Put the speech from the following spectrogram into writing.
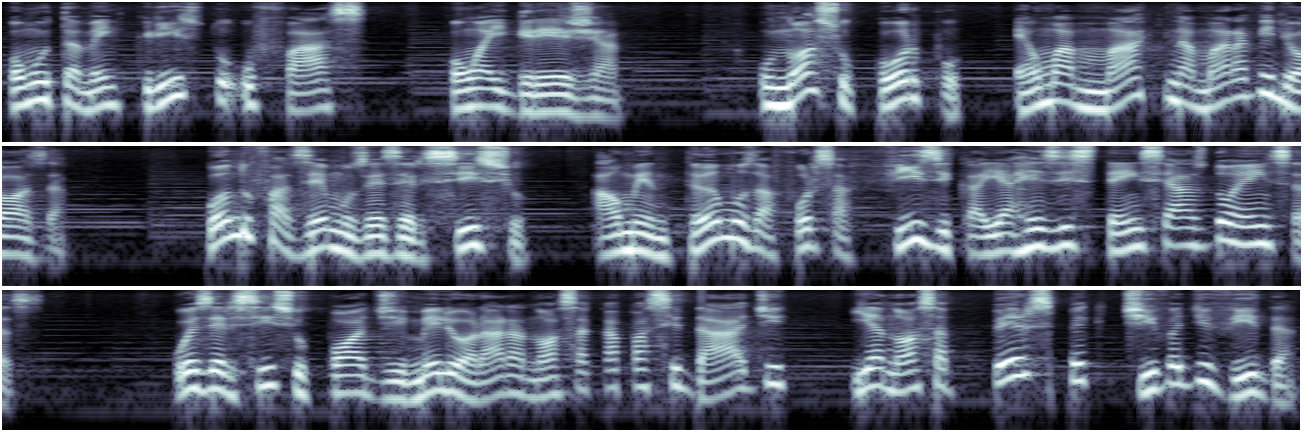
como também Cristo o faz com a igreja. O nosso corpo é uma máquina maravilhosa. Quando fazemos exercício, aumentamos a força física e a resistência às doenças. O exercício pode melhorar a nossa capacidade e a nossa perspectiva de vida.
